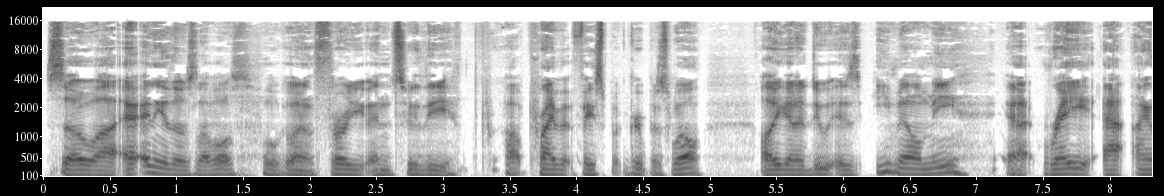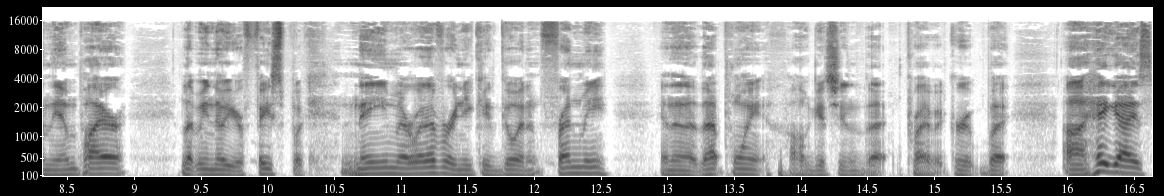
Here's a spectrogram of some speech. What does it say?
So uh, at any of those levels, we'll go and throw you into the uh, private Facebook group as well. All you got to do is email me at ray at I am the Empire. Let me know your Facebook name or whatever, and you could go ahead and friend me and then at that point I'll get you into that private group. But uh, hey guys,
